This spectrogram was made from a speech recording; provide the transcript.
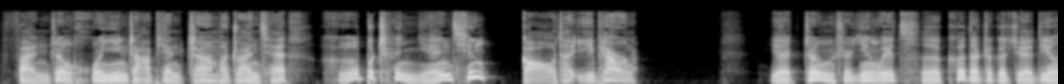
反正婚姻诈骗这么赚钱，何不趁年轻搞他一票呢？也正是因为此刻的这个决定，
